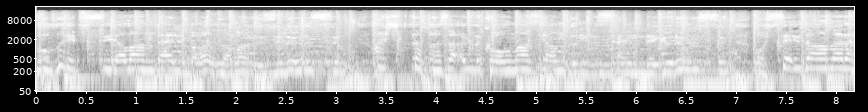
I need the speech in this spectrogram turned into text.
Pul hepsi yalan bel bağlama üzülürsün. Aşkta pazarlık olmaz yandın sen de görürsün Boş sevdalara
